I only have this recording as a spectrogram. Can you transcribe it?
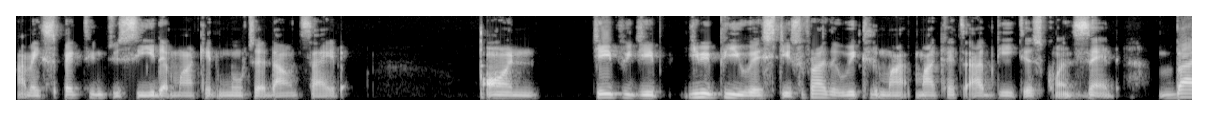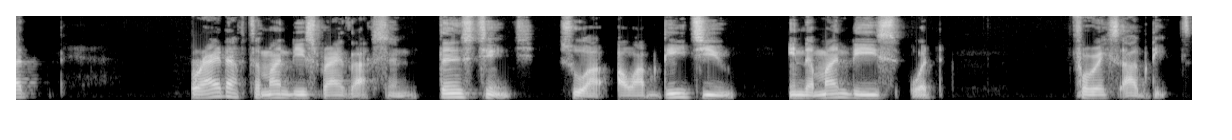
i'm expecting to see the market move to the downside on GBP, GBP USD so far the weekly market update is concerned. But right after Monday's price action, things change. So I'll, I'll update you in the Monday's what forex updates.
